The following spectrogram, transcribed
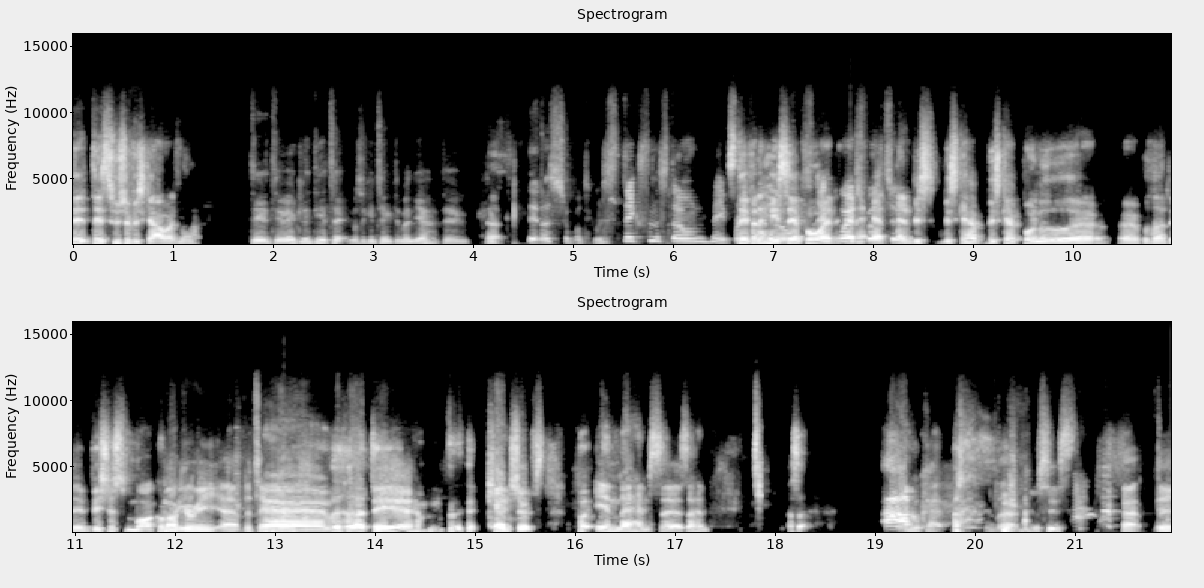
Det, det synes jeg, vi skal arbejde med. Det, det er jo ikke lige de, jeg tænkte, man så kan tænke det, men ja, det, Det er da super cool. Sticks and Stone med Stefan er helt sikker på, at, at, at, at vi, vi, skal have, vi skal have bundet, øh, øh, hvad hedder det, Vicious Mockery, Mockery, ja, det tænker jeg. øh, hvad hedder det, øh, cantrips på enden af hans, øh, så han, og så, ah, du kan. Præcis. Ja, det,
